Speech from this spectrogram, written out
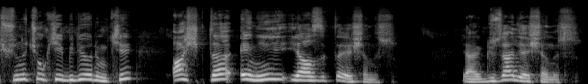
şunu çok iyi biliyorum ki aşk da en iyi yazlıkta yaşanır. Yani güzel yaşanır.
